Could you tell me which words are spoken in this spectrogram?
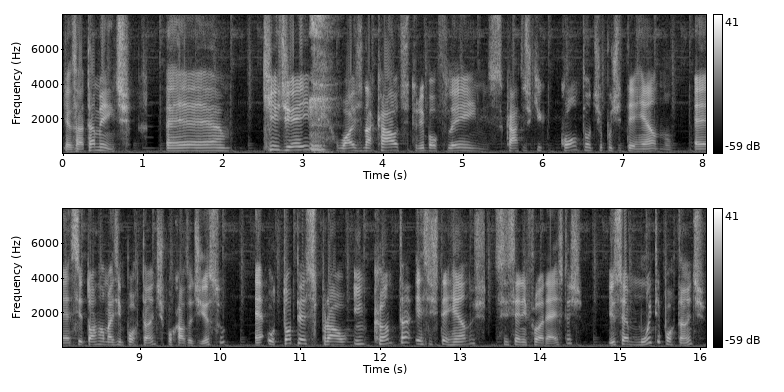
Exatamente. É... Kid Ape, Wise Knockout, Tribal Flames, cartas que contam tipos de terreno é, se tornam mais importantes por causa disso. É, o Topia Sprawl encanta esses terrenos se serem florestas. Isso é muito importante.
